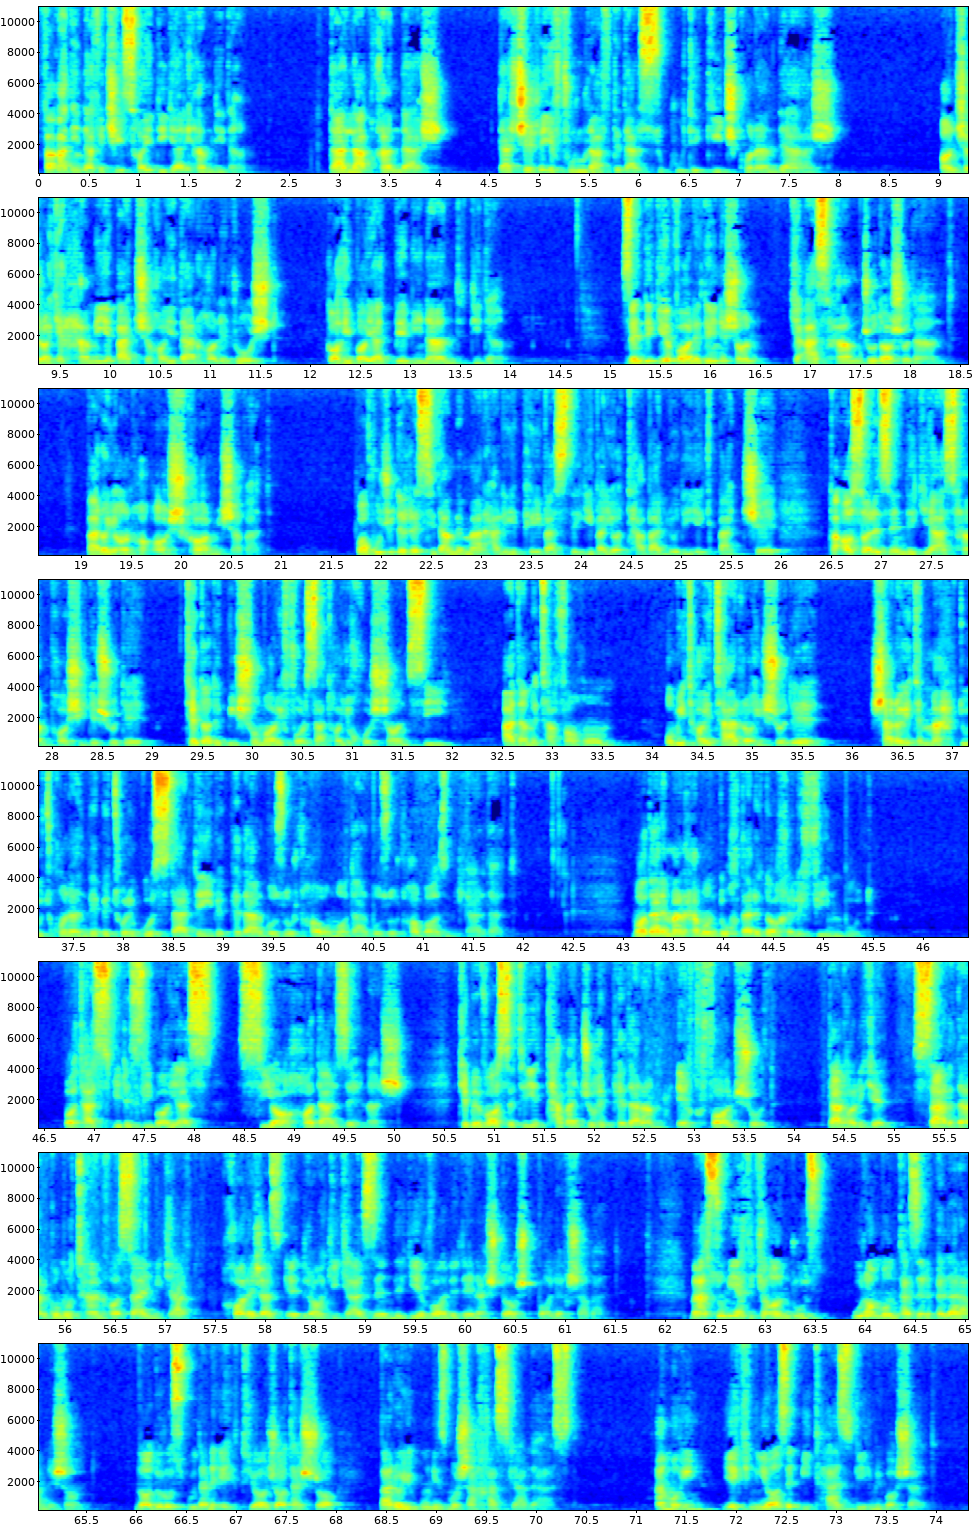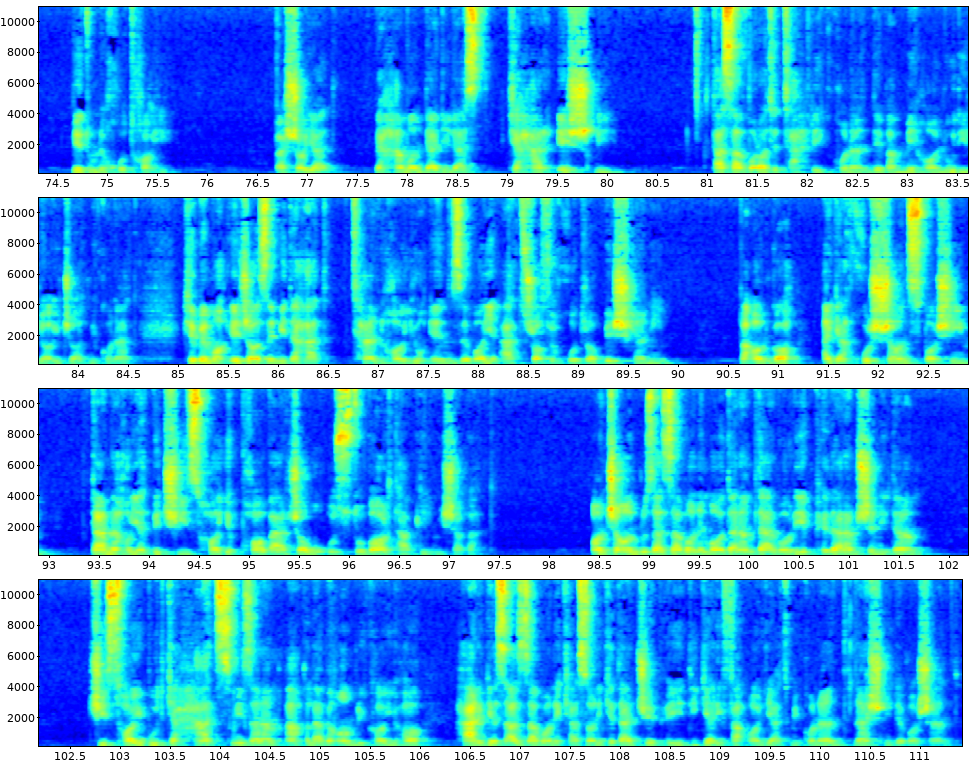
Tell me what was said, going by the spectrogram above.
فقط این دفعه چیزهای دیگری هم دیدم. در لبخندش در چهره فرو رفته در سکوت گیج کننده اش آنچه را که همه بچه های در حال رشد گاهی باید ببینند دیدم. زندگی والدینشان که از هم جدا شدند برای آنها آشکار می شود وجود رسیدن به مرحله پیوستگی و یا تولد یک بچه و آثار زندگی از هم پاشیده شده تعداد بیشماری فرصتهای خوششانسی عدم تفاهم امیدهای طراحی شده شرایط محدود کننده به طور گسترده ای به پدر بزرگها و مادر بزرگها باز می کردد. مادر من همان دختر داخل فیلم بود با تصویر زیبایی از سیاه ها در ذهنش که به واسطه توجه پدرم اقفال شد در حالی که سردرگم و تنها سعی می کرد خارج از ادراکی که از زندگی والدینش داشت بالغ شود. معصومیتی که آن روز او را منتظر پدرم نشاند. نادرست بودن احتیاجاتش را برای او نیز مشخص کرده است. اما این یک نیاز بی تزویر می باشد بدون خودخواهی. و شاید به همان دلیل است که هر عشقی تصورات تحریک کننده و مهالودی را ایجاد می کند که به ما اجازه می دهد تنهایی و انزوای اطراف خود را بشکنیم و آنگاه اگر خوششانس باشیم در نهایت به چیزهای پابرجا و استوار تبدیل می شود آنچه آن روز از زبان مادرم درباره پدرم شنیدم چیزهایی بود که حدس می‌زنم اغلب آمریکایی ها هرگز از زبان کسانی که در جبهه دیگری فعالیت می کنند نشنیده باشند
